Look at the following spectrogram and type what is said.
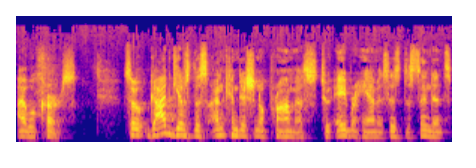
I will curse. So God gives this unconditional promise to Abraham as his descendants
